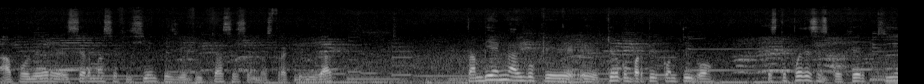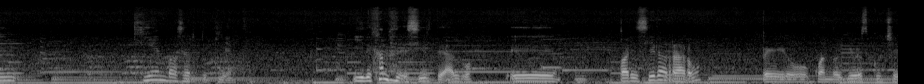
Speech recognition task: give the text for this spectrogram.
a poder ser más eficientes y eficaces en nuestra actividad, también algo que eh, quiero compartir contigo es que puedes escoger quién, quién va a ser tu cliente. Y déjame decirte algo, eh, pareciera raro, pero cuando yo escuché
